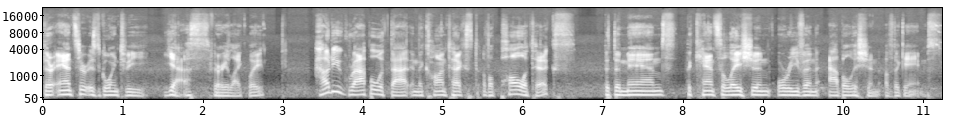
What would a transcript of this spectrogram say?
Their answer is going to be Yes, very likely. How do you grapple with that in the context of a politics that demands the cancellation or even abolition of the games?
